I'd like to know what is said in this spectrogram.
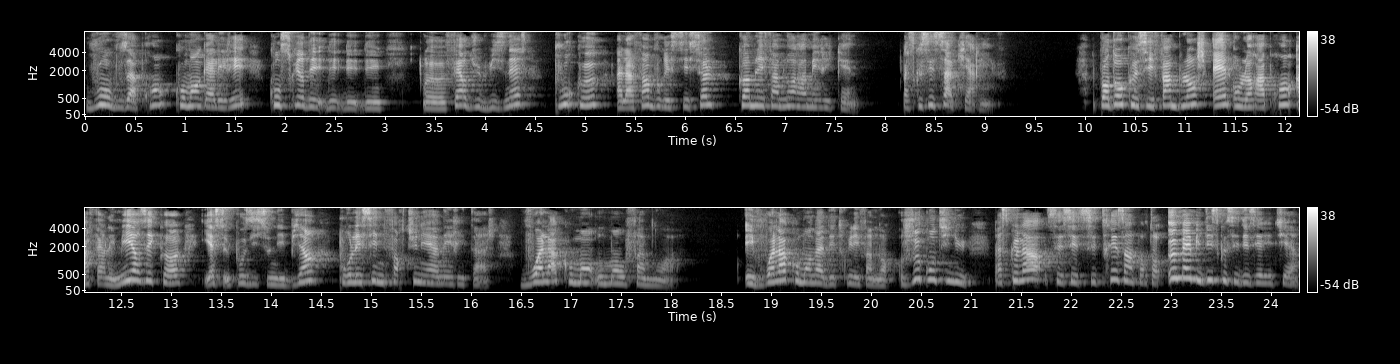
Vous, on vous apprend comment galérer, construire des, des, des, euh, faire du business pour que, à la fin, vous restiez seul comme les femmes noires américaines. Parce que c'est ça qui arrive. Pendant que ces femmes blanches, elles, on leur apprend à faire les meilleures écoles et à se positionner bien pour laisser une fortune et un héritage. Voilà comment on ment aux femmes noires. Et voilà comment on a détruit les femmes noires. Je continue, parce que là, c'est très important. Eux-mêmes, ils disent que c'est des héritières.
